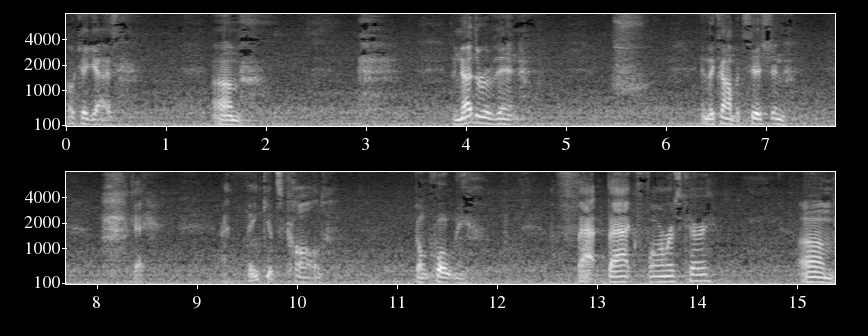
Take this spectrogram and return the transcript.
Okay guys, um, another event in the competition. Okay, I think it's called, don't quote me, Fat Back Farmer's Carry. Um,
